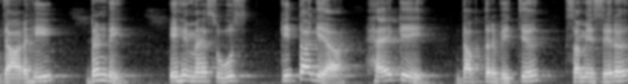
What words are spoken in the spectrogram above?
ਜਾ ਰਹੀ। ਡੰਡੇ। ਇਹ ਮਹਿਸੂਸ ਕੀਤਾ ਗਿਆ ਹੈ ਕਿ ਦਫ਼ਤਰ ਵਿੱਚ ਸਮੇਂ ਸਿਰ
